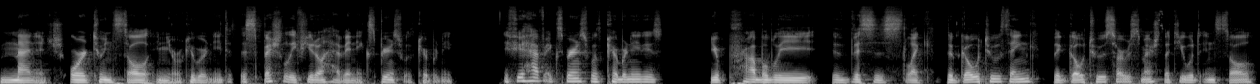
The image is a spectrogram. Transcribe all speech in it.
manage or to install in your Kubernetes, especially if you don't have any experience with Kubernetes. If you have experience with Kubernetes, you probably this is like the go-to thing, the go-to service mesh that you would install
